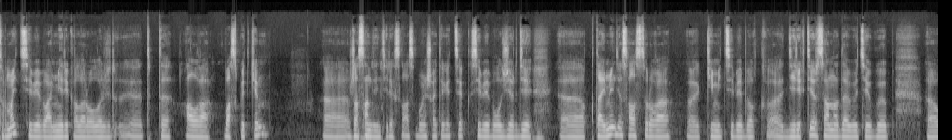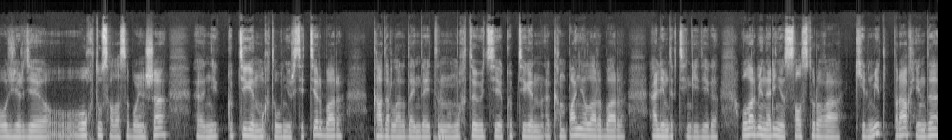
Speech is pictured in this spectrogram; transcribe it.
тұрмайды. Себебі америкалар олар ә, тіпті алға басып кеткен ә, жасанды интеллект саласы бойынша айта кетсек. Себебі ол жерде ә, қытаймен де салыстыруға ә, келмейді себебі деректер саны да өте көп. Э, ол жерде оқыту саласы бойынша ә, көптеген мықты университеттер бар. Кадрлар дайындайтын мықты өте көптеген э, компаниялар бар әлемдік деңгейдегі. Олармен әрине салыстыруға келмейді. Бірақ енді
